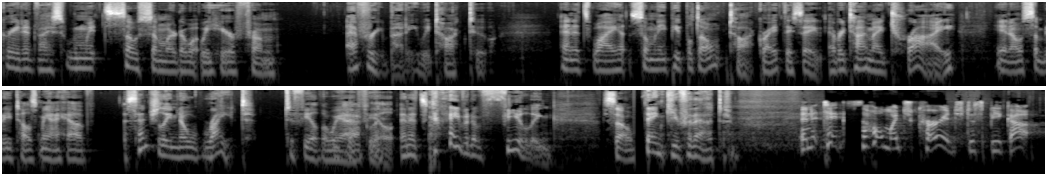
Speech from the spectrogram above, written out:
Great advice. It's so similar to what we hear from everybody we talk to. And it's why so many people don't talk, right? They say, every time I try, you know, somebody tells me I have essentially no right to feel the way exactly. I feel. And it's not even a feeling. So thank you for that. And it takes so much courage to speak up.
